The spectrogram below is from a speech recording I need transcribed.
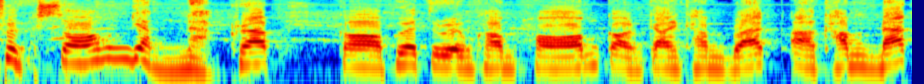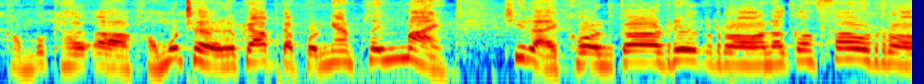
ฝึกซ้อมอย่างหนักครับ ก็เพื่อเตรียมความพร้อมก่อนการคัมแบ็กคัมแบ็กของพวกเธอของพวกเธอนะครับกับผลงานเพลงใหม่ ที่หลายคนก็เรียกร้องแล้วก็เฝ้ารอ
